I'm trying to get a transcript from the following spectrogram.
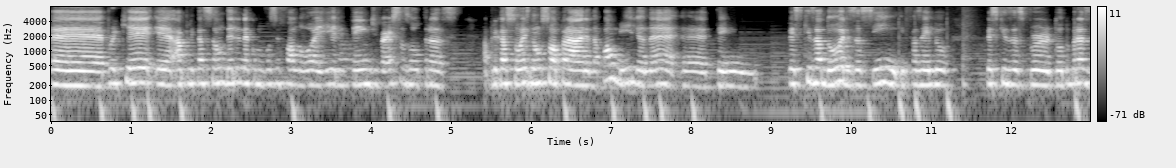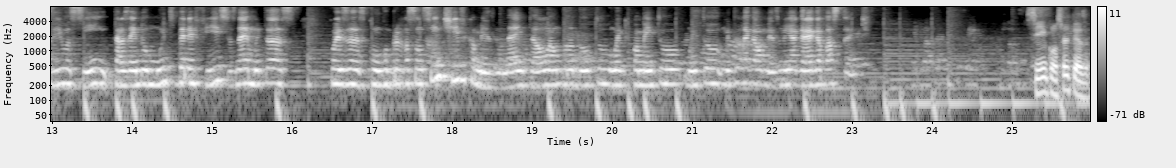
é, porque é, a aplicação dele, né, como você falou aí, ele tem diversas outras aplicações, não só para a área da palmilha, né, é, tem pesquisadores, assim, e fazendo pesquisas por todo o Brasil, assim, trazendo muitos benefícios, né, muitas coisas com comprovação científica mesmo, né, então é um produto, um equipamento muito, muito legal mesmo e agrega bastante. Sim, com certeza.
